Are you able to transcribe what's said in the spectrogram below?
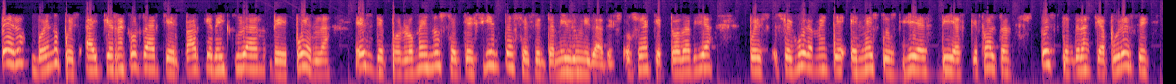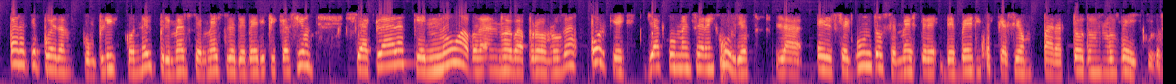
Pero bueno, pues hay que recordar que el parque vehicular de Puebla es de por lo menos 760 mil unidades, o sea que todavía pues seguramente en estos 10 días que faltan, pues tendrán que apurarse para que puedan cumplir con el primer semestre de verificación. Se aclara que no habrá nueva prórroga porque ya comenzará en julio la, el segundo semestre de verificación para todos los vehículos.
